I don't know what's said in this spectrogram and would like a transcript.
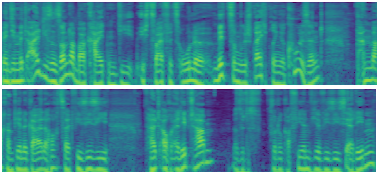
wenn die mit all diesen Sonderbarkeiten, die ich zweifelsohne mit zum Gespräch bringe, cool sind, dann machen wir eine geile Hochzeit, wie sie sie halt auch erlebt haben. Also das fotografieren wir, wie sie es erleben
